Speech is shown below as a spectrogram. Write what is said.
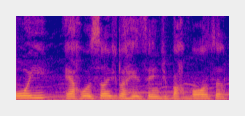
Oi, é a Rosângela Rezende Barbosa.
